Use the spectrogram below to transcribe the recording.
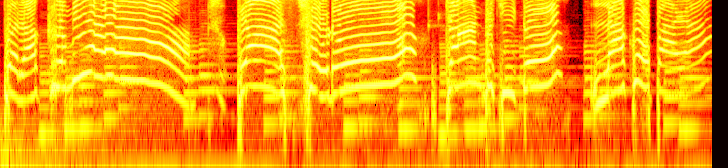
पराक्रमी आया। प्यास छोड़ो, जान बची तो लाखों पाया।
